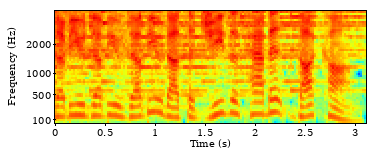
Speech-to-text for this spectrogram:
www.thejesushabit.com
